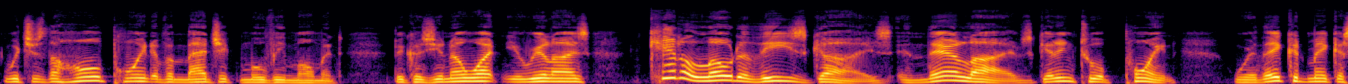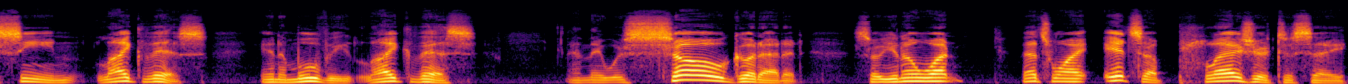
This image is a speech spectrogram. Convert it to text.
which is the whole point of a magic movie moment. Because you know what? You realize, get a load of these guys in their lives getting to a point where they could make a scene like this in a movie like this, and they were so good at it. So, you know what? That's why it's a pleasure to say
